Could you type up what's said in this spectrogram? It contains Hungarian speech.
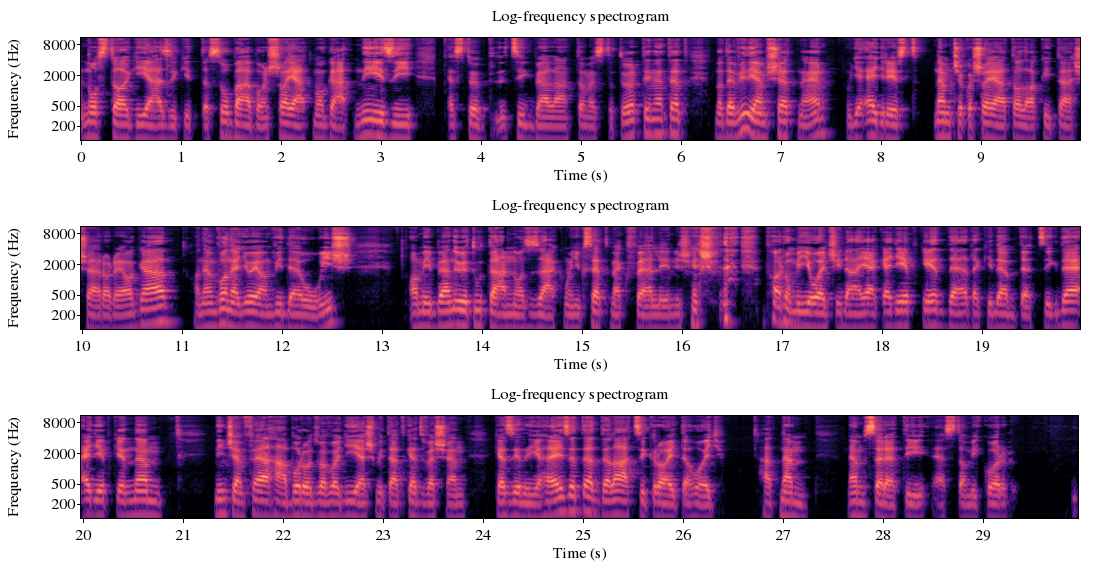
nosztalgiázik itt a szobában, saját magát nézi, ezt több cikkben láttam ezt a történetet. Na de William Shatner ugye egyrészt nem csak a saját alakítására reagál, hanem van egy olyan videó is, amiben őt utánozzák, mondjuk Seth MacFarlane is, és baromi jól csinálják egyébként, de neki nem tetszik. De egyébként nem, nincsen felháborodva, vagy ilyesmi, tehát kedvesen kezeli a helyzetet, de látszik rajta, hogy hát nem, nem szereti ezt, amikor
